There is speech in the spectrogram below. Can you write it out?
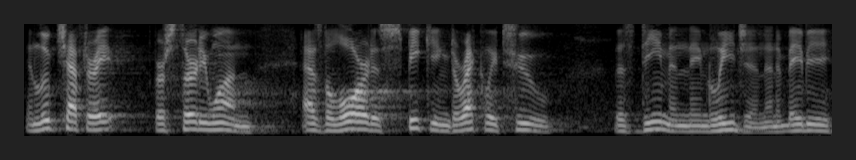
In Luke chapter 8, verse 31, as the Lord is speaking directly to this demon named Legion, and it maybe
